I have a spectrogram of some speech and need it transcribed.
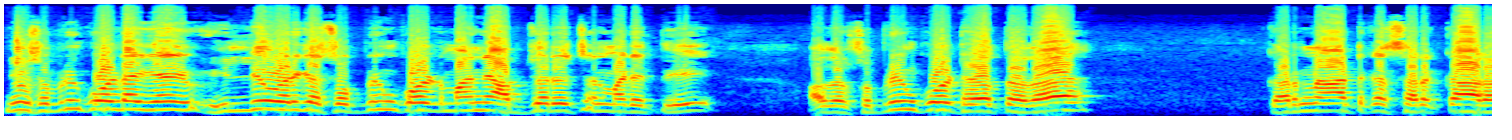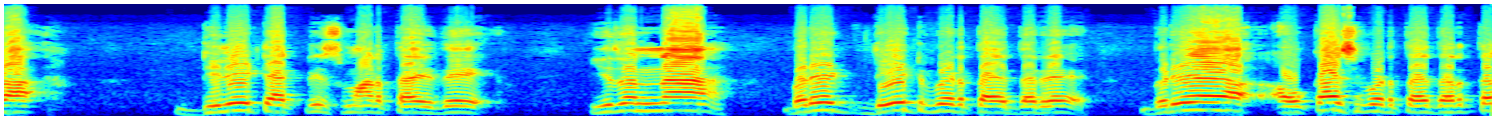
ನೀವು ಸುಪ್ರೀಂ ಕೋರ್ಟಾಗೆ ಇಲ್ಲಿವರೆಗೆ ಸುಪ್ರೀಂ ಕೋರ್ಟ್ ಮಾನ್ಯ ಅಬ್ಸರ್ವೇಷನ್ ಮಾಡೈತಿ ಅದು ಸುಪ್ರೀಂ ಕೋರ್ಟ್ ಹೇಳ್ತದ, ಕರ್ನಾಟಕ ಸರ್ಕಾರ ಡಿಲೇ ಟ್ಯಾಕ್ಟಿಸ್ ಮಾಡ್ತಾ ಇದೆ. ಇದನ್ನ ಬರೇ ಡೇಟ್ ಬಿಡ್ತಾ ಇದ್ದಾರೆ, ಬರೇ ಅವಕಾಶ ಬಿಡ್ತಾ ಇದ್ದಾರೆ ಅಂತ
